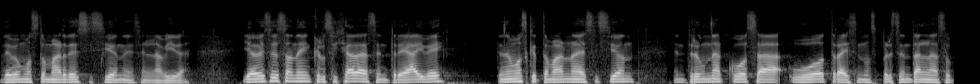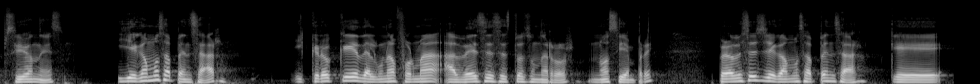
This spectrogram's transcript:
Debemos tomar decisiones en la vida. Y a veces son encrucijadas entre A y B. Tenemos que tomar una decisión entre una cosa u otra y se nos presentan las opciones. Y llegamos a pensar, y creo que de alguna forma a veces esto es un error, no siempre, pero a veces llegamos a pensar que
